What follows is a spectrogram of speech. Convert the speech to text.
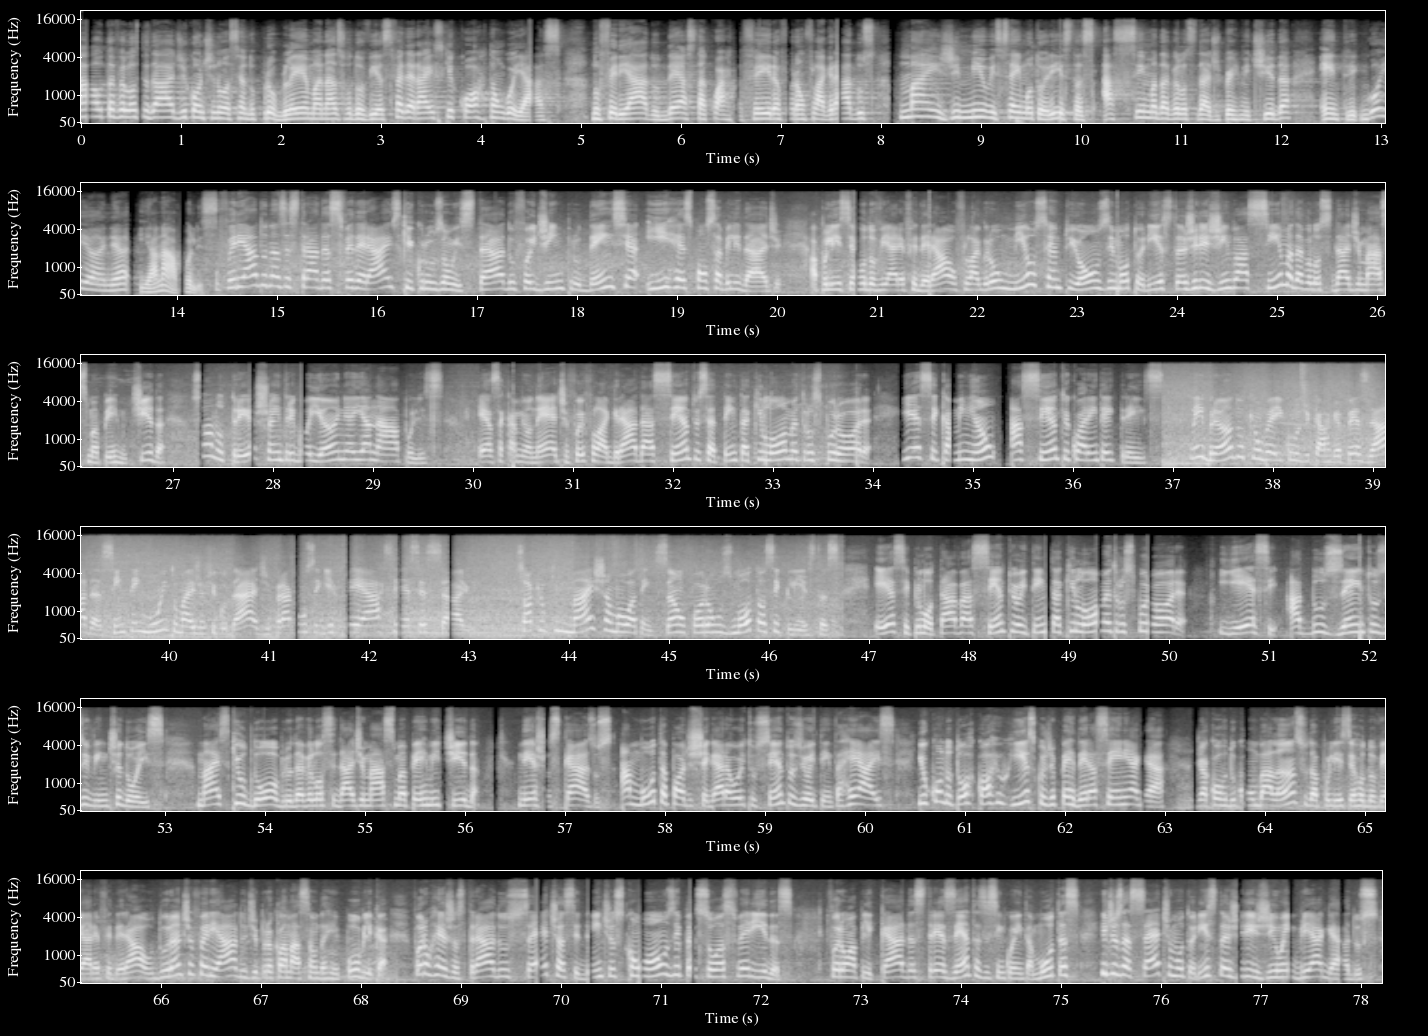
A alta velocidade continua sendo problema nas rodovias federais que cortam Goiás. No feriado desta quarta-feira foram flagrados mais de 1.100 motoristas acima da velocidade permitida entre Goiânia e Anápolis. O feriado nas estradas federais que cruzam o estado foi de imprudência e irresponsabilidade. A Polícia Rodoviária Federal flagrou 1.111 motoristas dirigindo acima da velocidade máxima permitida só no trecho entre Goiânia e Anápolis. Essa caminhonete foi flagrada a 170 km por hora e esse caminhão a 143. Lembrando que um veículo de carga pesada sim tem muito mais dificuldade para conseguir frear se necessário. Só que o que mais chamou a atenção foram os motociclistas. Esse pilotava a 180 km por hora e esse a 222, mais que o dobro da velocidade máxima permitida. Nestes casos, a multa pode chegar a 880 reais, e o condutor corre o risco de perder a CNH. De acordo com o balanço da Polícia Rodoviária Federal, durante o feriado de proclamação da República, foram registrados sete acidentes com 11 pessoas feridas. Foram aplicadas 350 multas e 17 motoristas dirigiam embriagados.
